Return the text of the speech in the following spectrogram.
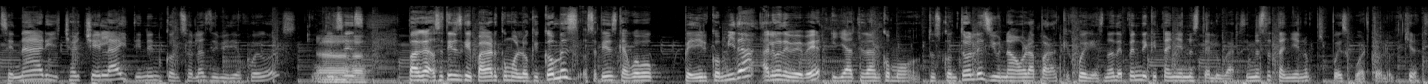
cenar y echar chela y tienen consolas de videojuegos. Entonces, paga, o sea, tienes que pagar como lo que comes, o sea, tienes que a huevo pedir comida, algo de beber y ya te dan como tus controles y una hora para que juegues, ¿no? Depende de qué tan lleno esté el lugar. Si no está tan lleno, pues puedes jugar todo lo que quieras.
